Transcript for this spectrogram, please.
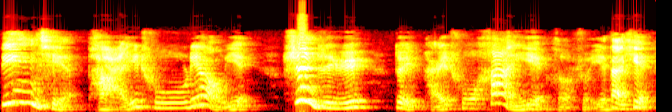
并且排出尿液，甚至于对排出汗液和水液代谢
